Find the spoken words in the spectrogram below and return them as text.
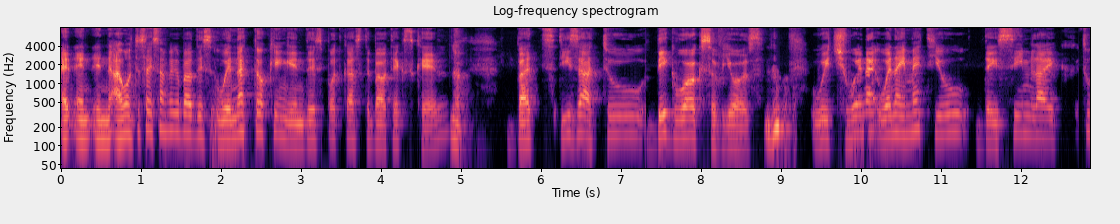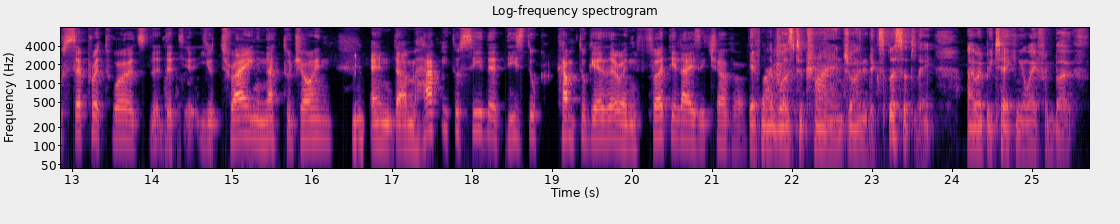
And, and and I want to say something about this. We're not talking in this podcast about Xscale. No. But these are two big works of yours mm-hmm. which when i when i met you they seem like two separate words that, that you're trying not to join mm-hmm. and i'm happy to see that these two come together and fertilize each other if i was to try and join it explicitly i would be taking away from both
